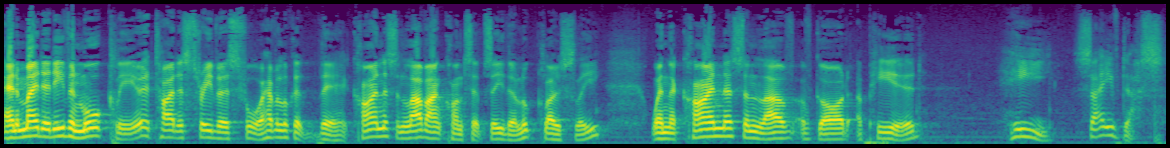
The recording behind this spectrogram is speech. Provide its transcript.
And it made it even more clear, Titus 3, verse 4. Have a look at there. Kindness and love aren't concepts either. Look closely. When the kindness and love of God appeared, He saved us.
